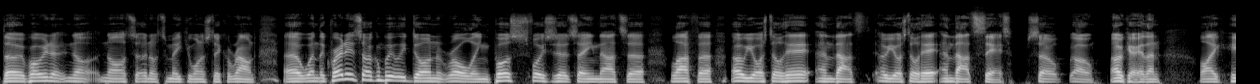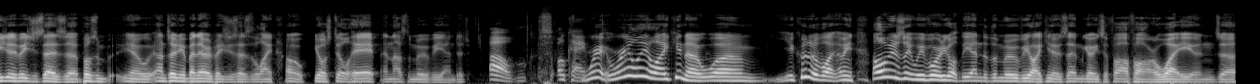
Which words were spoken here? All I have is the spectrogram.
though probably not not, not enough to make you want to stick around. Uh, when the credits are completely done rolling, Puss' voice is heard saying that uh, Laugher, oh you're still here, and that's oh you're still here, and that's it. So oh okay then. Like he just basically says, uh, and, you know, Antonio Banderas basically says the line, "Oh, you're still here," and that's the movie ended. oh, okay. Re- really, like you know, um, you could have like, I mean, obviously we've already got the end of the movie, like you know, it's them going to far, far away, and uh,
